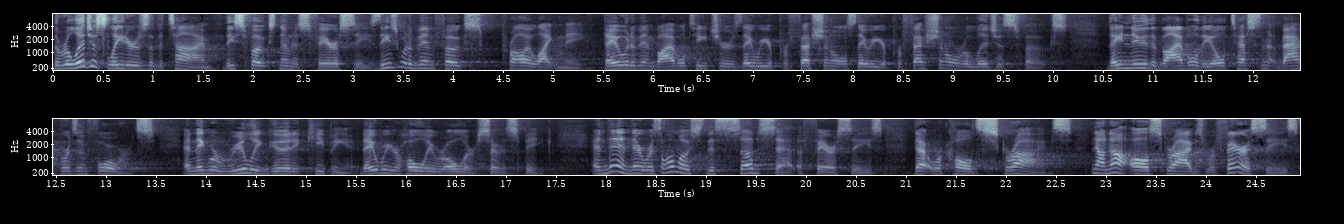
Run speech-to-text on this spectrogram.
The religious leaders of the time, these folks known as Pharisees, these would have been folks probably like me. They would have been Bible teachers, they were your professionals, they were your professional religious folks. They knew the Bible, the Old Testament, backwards and forwards, and they were really good at keeping it. They were your holy rollers, so to speak. And then there was almost this subset of Pharisees that were called scribes. Now, not all scribes were Pharisees,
